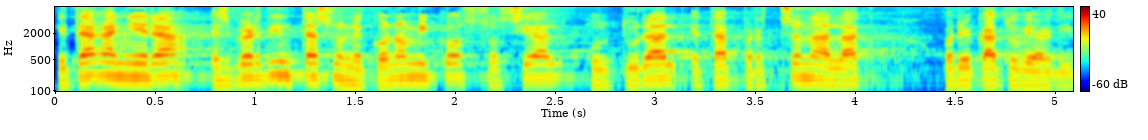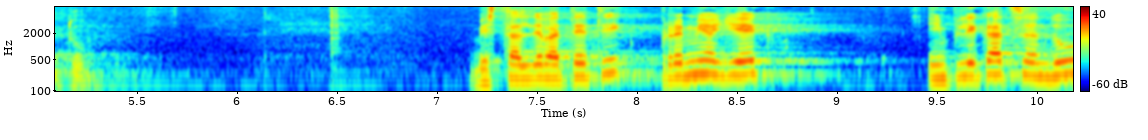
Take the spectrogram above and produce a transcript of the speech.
eta gainera ezberdintasun ekonomiko, sozial, kultural eta pertsonalak orekatu behar ditu. Bestalde batetik, premioiek implikatzen du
